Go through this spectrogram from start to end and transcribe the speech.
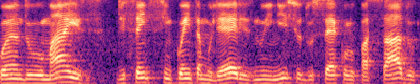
quando mais de 150 mulheres no início do século passado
